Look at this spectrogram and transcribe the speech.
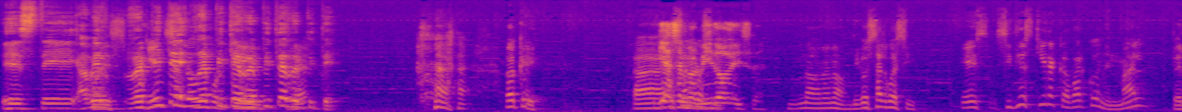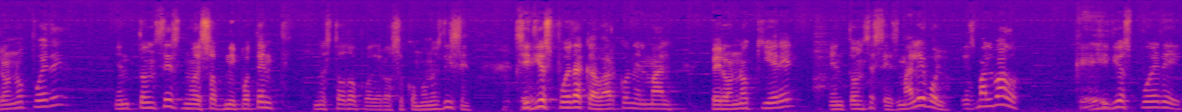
Este, a ver, Pues, repite, repite, porque- repite, ¿eh? repite. ok. Ah, Ya se me olvidó, así. dice. No, no, no, digo es algo así. Es, si Dios quiere acabar con el mal, pero no puede, entonces no es omnipotente, no es todopoderoso como nos dicen. Si. Dios puede acabar con el mal, pero no quiere, entonces es malévolo, es malvado. Ok. Si Dios puede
